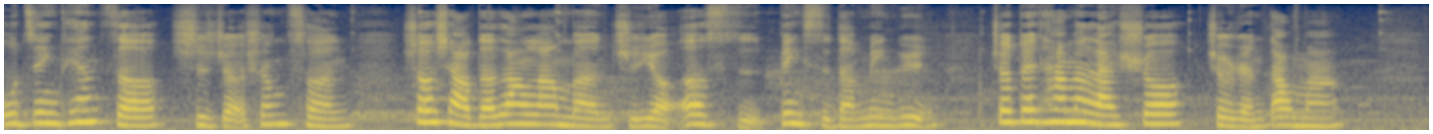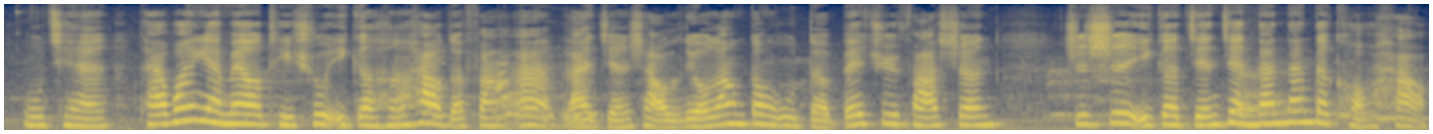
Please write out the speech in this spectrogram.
物竞天择，适者生存。瘦小的浪浪们只有饿死、病死的命运，这对他们来说就人道吗？目前，台湾也没有提出一个很好的方案来减少流浪动物的悲剧发生，只是一个简简单单的口号：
